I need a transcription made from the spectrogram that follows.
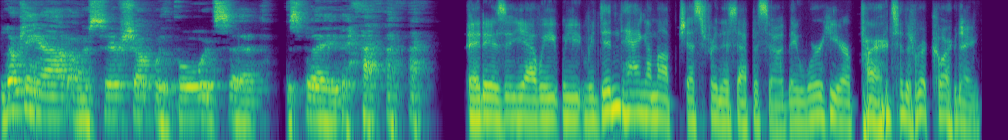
looking out on a surf shop with boards uh, displayed. It is, yeah. We we we didn't hang them up just for this episode. They were here prior to the recording,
